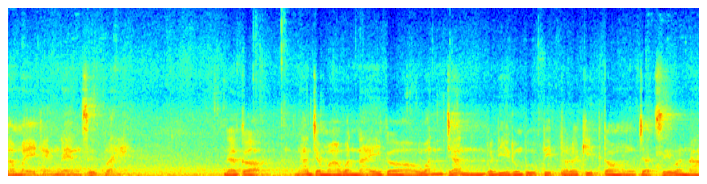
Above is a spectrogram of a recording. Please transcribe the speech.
นามัยแข็งแรงสืบไป แล้วก็งานจะมาวันไหนก็วันจันทร์พอดีหลวงปู่ติดภารกิจต้องจัดเสวนา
